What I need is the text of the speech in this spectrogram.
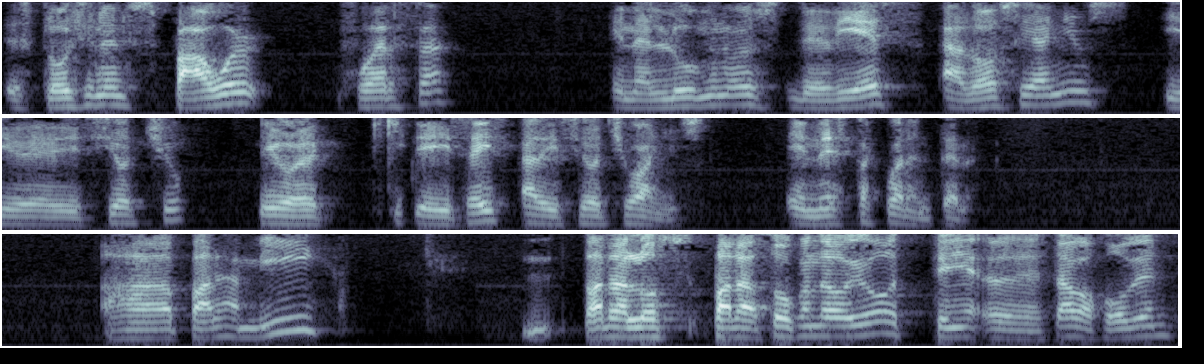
explosions, power, fuerza, en alumnos de 10 a 12 años y de 18, digo, de 16 a 18 años en esta cuarentena? Ah, para mí, para los, para, cuando yo eh, estaba joven,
